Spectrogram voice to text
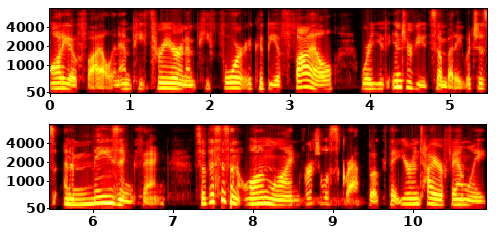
audio file, an MP3 or an MP4. It could be a file where you've interviewed somebody, which is an amazing thing. So this is an online virtual scrapbook that your entire family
